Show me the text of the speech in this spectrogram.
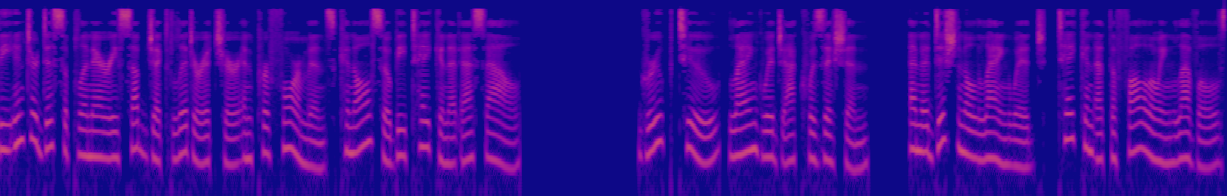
The interdisciplinary subject literature and performance can also be taken at SL. Group 2 – Language acquisition. An additional language, taken at the following levels,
